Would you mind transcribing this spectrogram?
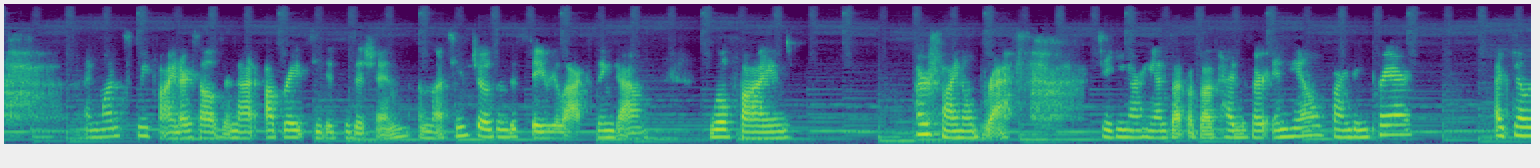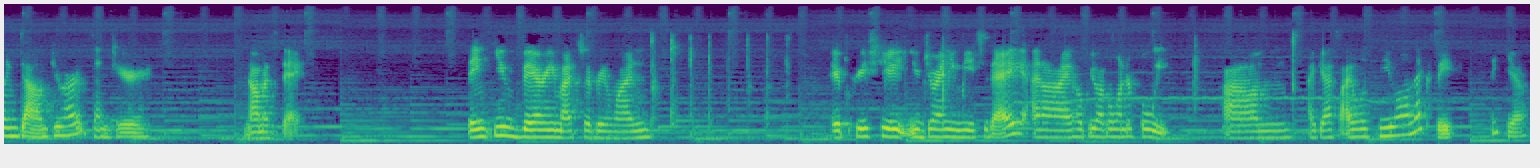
And once we find ourselves in that upright seated position, unless you've chosen to stay relaxing down, we'll find our final breath. Taking our hands up above head with our inhale, finding prayer, exhaling down through heart center. Namaste. Thank you very much, everyone. I appreciate you joining me today, and I hope you have a wonderful week. Um, I guess I will see you all next week. Thank you.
